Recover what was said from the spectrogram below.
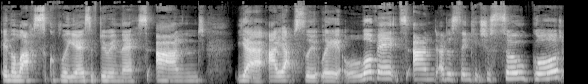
in the last couple of years of doing this. And yeah, I absolutely love it. And I just think it's just so good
